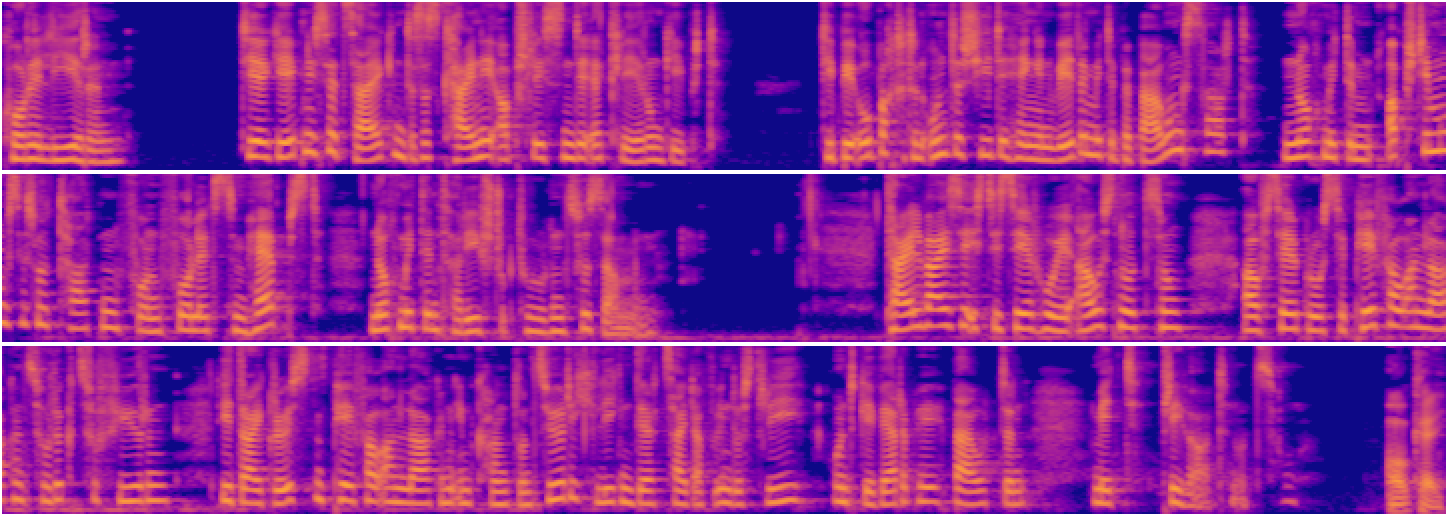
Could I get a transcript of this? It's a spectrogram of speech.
korrelieren. Die Ergebnisse zeigen, dass es keine abschließende Erklärung gibt. Die beobachteten Unterschiede hängen weder mit der Bebauungsart noch mit den Abstimmungsresultaten von vorletztem Herbst noch mit den Tarifstrukturen zusammen. Teilweise ist die sehr hohe Ausnutzung auf sehr große PV-Anlagen zurückzuführen. Die drei größten PV-Anlagen im Kanton Zürich liegen derzeit auf Industrie- und Gewerbebauten mit Privatnutzung. Okay.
